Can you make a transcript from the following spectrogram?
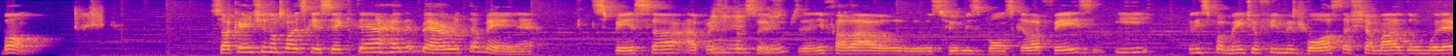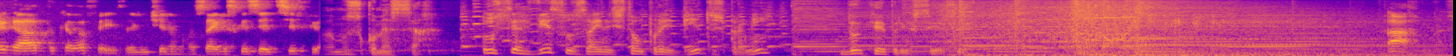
Bom, só que a gente não pode esquecer que tem a Halle Berry também, né? Que dispensa apresentações. Uhum. Não precisa nem falar os filmes bons que ela fez e principalmente o filme bosta chamado Mulher Gato que ela fez. A gente não consegue esquecer desse filme. Vamos começar. Os serviços ainda estão proibidos para mim? Do que precisa? Armas.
